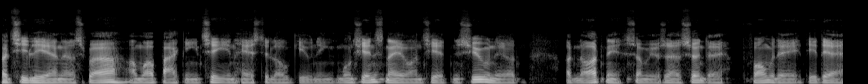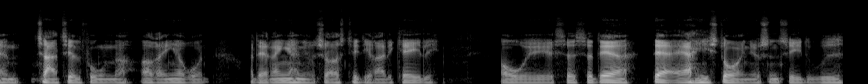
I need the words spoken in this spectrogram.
partilægerne partilederne og spørge om opbakning til en hastelovgivning. Mogens Jensen er jo orienteret den 7. og den, og den 8., som jo så er søndag formiddag, det er der, han tager telefonen og, og ringer rundt. Og der ringer han jo så også til de radikale. Og øh, så, så der, der er historien jo sådan set ude,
